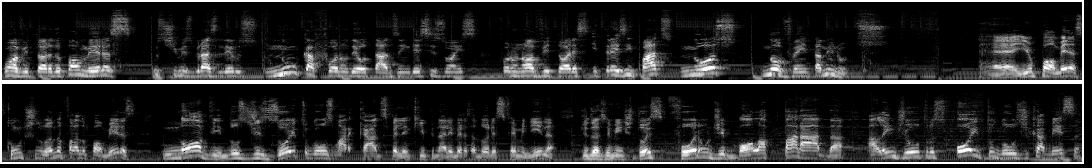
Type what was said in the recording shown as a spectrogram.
Com a vitória do Palmeiras, os times brasileiros nunca foram derrotados em decisões, foram nove vitórias e três empates nos 90 minutos. É, e o Palmeiras, continuando a falar do Palmeiras, nove dos 18 gols marcados pela equipe na Libertadores Feminina de 2022 foram de bola parada, além de outros oito gols de cabeça,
